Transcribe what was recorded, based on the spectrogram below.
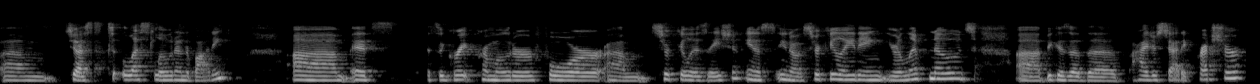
um, just less load on the body. Um, it's it's a great promoter for um, circulation. You know, you know, circulating your lymph nodes uh, because of the hydrostatic pressure.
